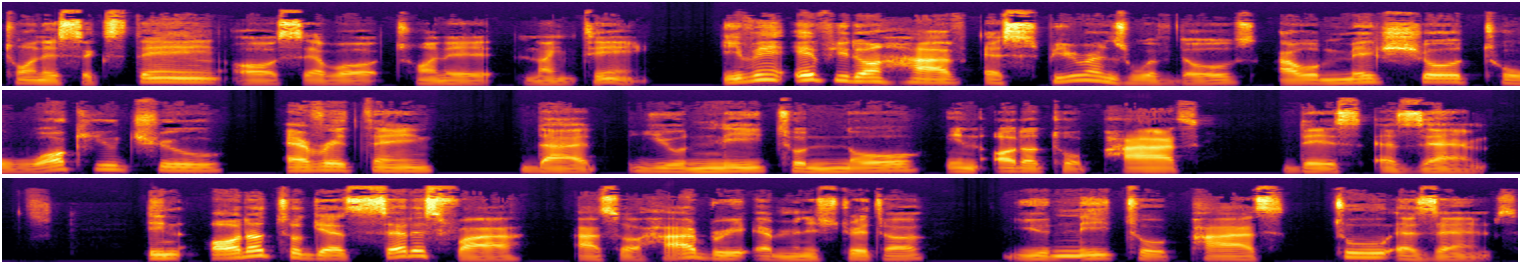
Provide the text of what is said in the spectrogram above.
2016 or Server 2019. Even if you don't have experience with those, I will make sure to walk you through everything that you need to know in order to pass this exam. In order to get certified as a hybrid administrator, you need to pass two exams.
